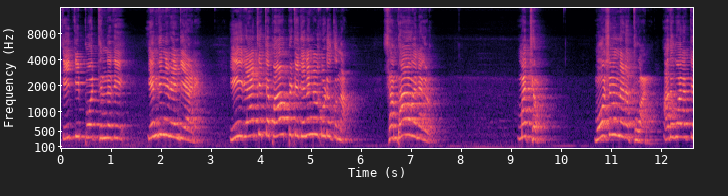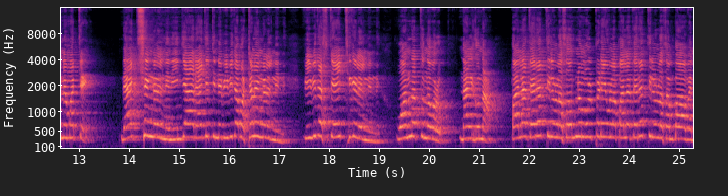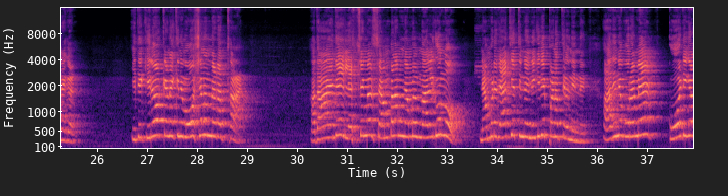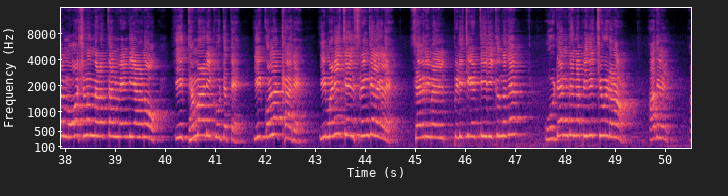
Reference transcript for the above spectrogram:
തീറ്റിപ്പോറ്റുന്നത് എന്തിനു വേണ്ടിയാണ്? ഈ രാജ്യത്തെ പാവപ്പെട്ട ജനങ്ങൾ കൊടുക്കുന്ന സംഭാവനകളും മറ്റും മോഷണം നടത്തുവാൻ അതുപോലെ തന്നെ മറ്റ് രാജ്യങ്ങളിൽ നിന്ന് ഇന്ത്യ രാജ്യത്തിന്റെ വിവിധ പട്ടണങ്ങളിൽ നിന്ന് വിവിധ സ്റ്റേറ്റുകളിൽ നിന്ന് വന്നെത്തുന്നവരും നൽകുന്ന പലതരത്തിലുള്ള സ്വർണം ഉൾപ്പെടെയുള്ള പലതരത്തിലുള്ള സംഭാവനകൾ. ഇത് കിലോ കണക്കിന് മോഷണം നടത്താൻ. അതായത് ലക്ഷങ്ങൾ ശമ്പളം നമ്മൾ നൽകുന്നു നമ്മുടെ രാജ്യത്തിന്റെ നികുതി പണത്തിൽ നിന്ന്. അതിനു പുറമെ കോടികൾ മോഷണം നടത്താൻ വേണ്ടിയാണോ ഈ ധമാടിക്കൂട്ടത്തെ ഈ കൊള്ളക്കാരെ ഈ മണി ചെയിൻ ശൃംഖലകളെ ശബരിമലയിൽ പിടിച്ചു കെട്ടിയിരിക്കുന്നത് ഉടൻ തന്നെ പിരിച്ചുവിടണം. അതിൽ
